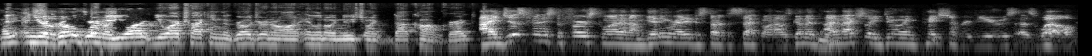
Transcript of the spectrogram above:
And and your so grow journal, you are you are tracking the grow journal on IllinoisNewsJoint.com, correct? I just finished the first one and I'm getting ready to start the second one. I was gonna, I'm actually doing patient reviews as well.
